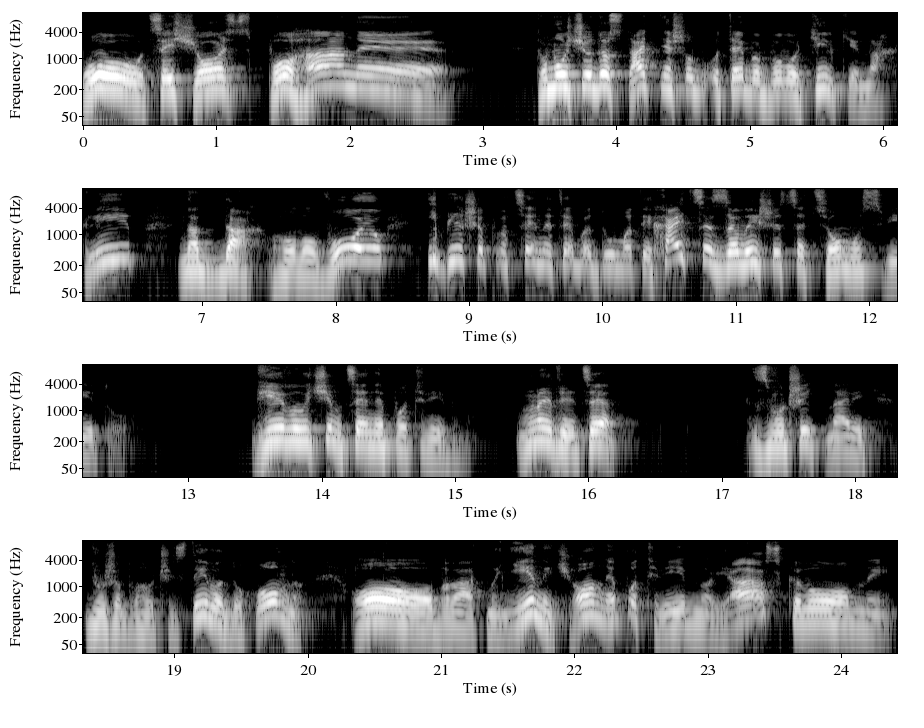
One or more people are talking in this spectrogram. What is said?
о, це щось погане. Тому що достатньо, щоб у тебе було тільки на хліб, на дах головою, і більше про це не треба думати. Хай це залишиться цьому світу. Віруючим це не потрібно. Знаєте, це звучить навіть дуже благочестиво, духовно. О, брат, мені нічого не потрібно, я скромний.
